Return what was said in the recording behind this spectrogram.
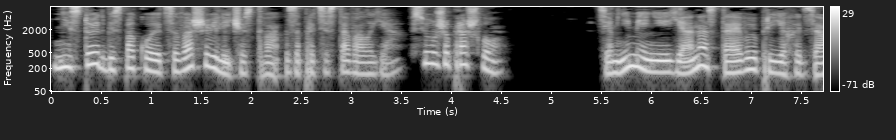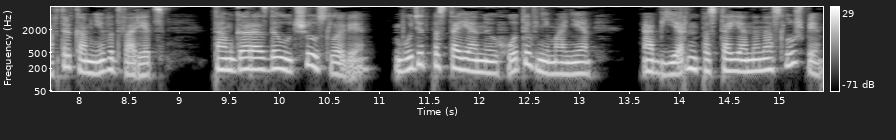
«Не стоит беспокоиться, Ваше Величество», — запротестовала я. «Все уже прошло». «Тем не менее, я настаиваю приехать завтра ко мне во дворец. Там гораздо лучшие условия. Будет постоянный уход и внимание. А Бьерн постоянно на службе».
